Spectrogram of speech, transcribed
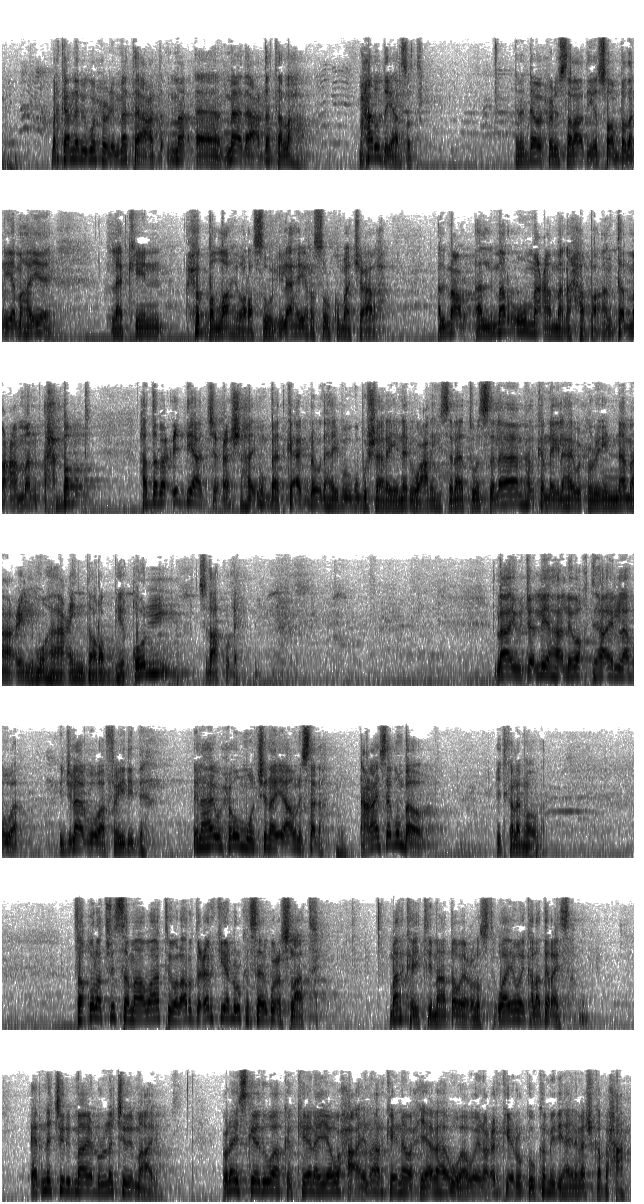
Markaa nabigu wuxuu ihi maada acdata laha? Maxaad u diyaarsatay? Dabeedna wuxuu ihi salaad iyo soom badan iyo ma hayee laakiin xub allaahi wa rasuul ilaahay rasuulkumaa jecelaha almaru maca man axaba anta maca man axbabt haddaba ciddii aad jeceshahay unbaad ka agdhowdahay buu ugu bushaareeyey nabigu calayhi salaatu wasalaam halkana ilaahay wuxuu uhi innamaa cilmuha cinda rabbi qul sidaa ku dheh laa yujaliha liwaqtiha ilaa huwa ijlaagu waa faydidda ilaahay wuxuu u muujinayaa un isaga macnaa isagunbaa og cid kale ma oga faqulat fi samaawaati walardi cirkiiyo dhulka say ugu cuslaatay. Markay timaaddo way culusta waayo way kala diraysaa cirna jiri maayo dhulna jiri maayo. Culayskeedu waa ka keenaya waxa aynu arkayna waxyaabaha u waaweyn oo cirkiiyo dhulka uu ka mid yahay inay meesha ka baxaan.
